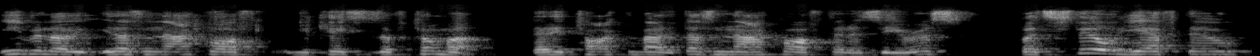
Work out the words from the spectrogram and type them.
even though it doesn't knock off the cases of Tuma that he talked about, it doesn't knock off the Naziris, but still you have to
